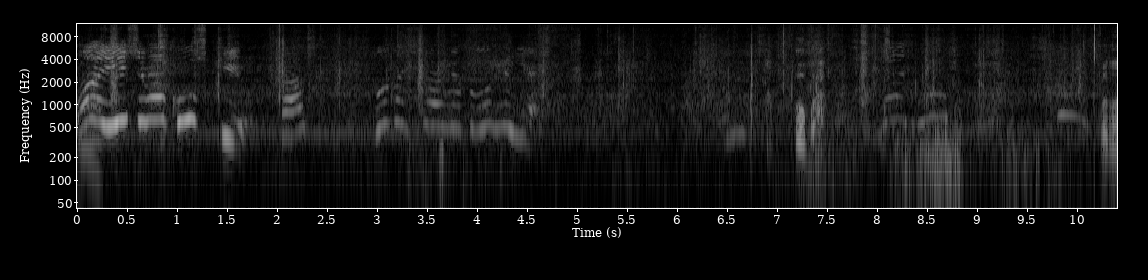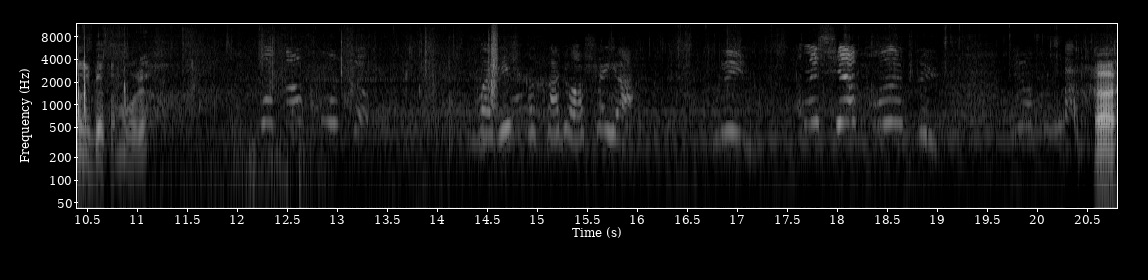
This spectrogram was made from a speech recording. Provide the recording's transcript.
Ой, есть макушки. Так, тут еще тоже есть. Опа. Вот оно, ребята, море. Вот макушек. Водичка хорошая. Блин, они все открыты. А, а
